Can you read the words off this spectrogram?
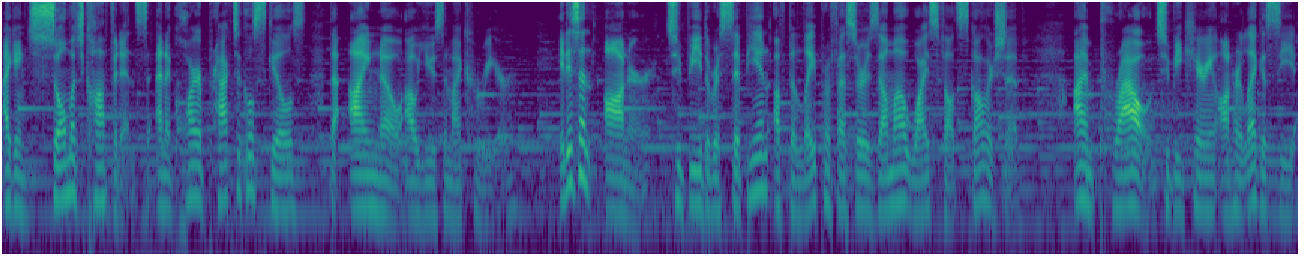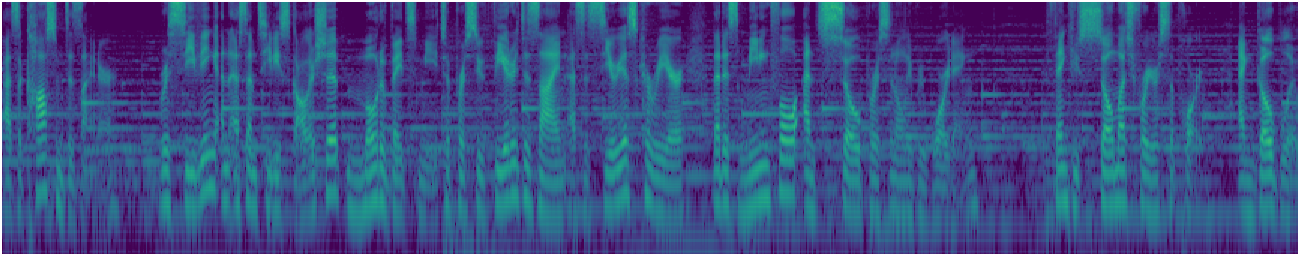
I gained so much confidence and acquired practical skills that I know I'll use in my career. It is an honor to be the recipient of the late Professor Zelma Weisfeld Scholarship. I'm proud to be carrying on her legacy as a costume designer. Receiving an SMTD scholarship motivates me to pursue theater design as a serious career that is meaningful and so personally rewarding. Thank you so much for your support, and go blue!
